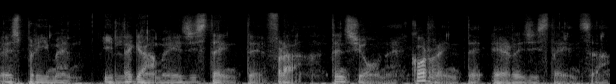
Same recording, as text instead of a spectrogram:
esprime il legame esistente fra tensione, corrente e resistenza.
